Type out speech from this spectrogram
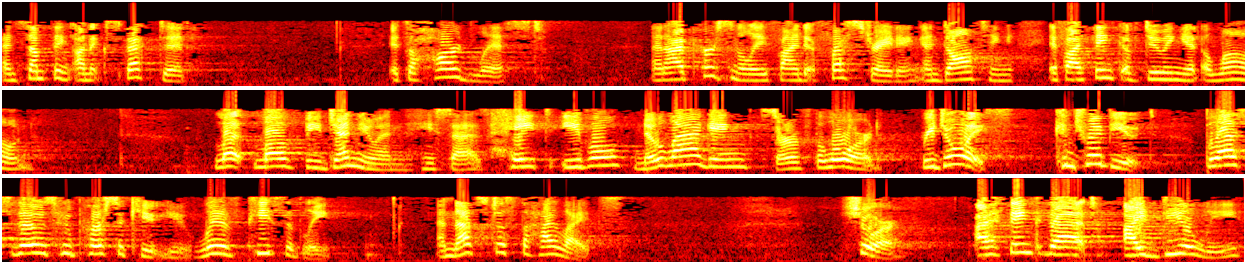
and something unexpected. It's a hard list, and I personally find it frustrating and daunting if I think of doing it alone. Let love be genuine, he says. Hate evil, no lagging, serve the Lord. Rejoice, contribute, bless those who persecute you, live peaceably. And that's just the highlights. Sure, I think that ideally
